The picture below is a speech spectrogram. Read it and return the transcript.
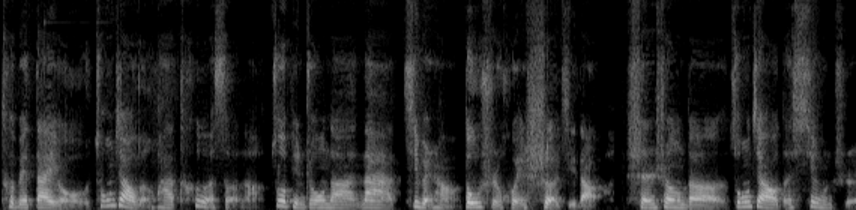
特别带有宗教文化特色呢。作品中呢，那基本上都是会涉及到神圣的宗教的性质，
